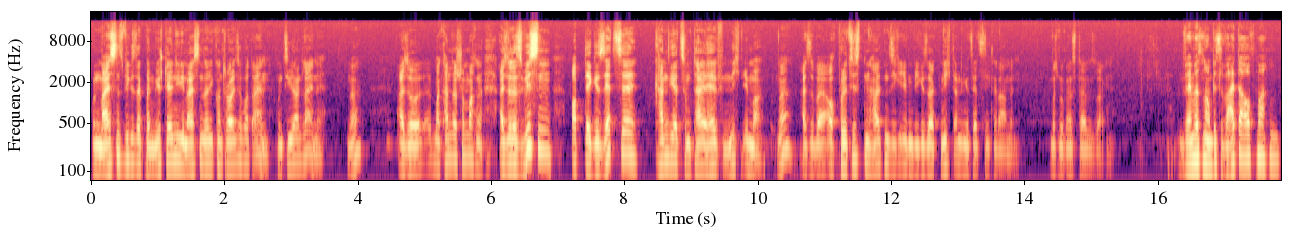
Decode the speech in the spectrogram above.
Und meistens, wie gesagt, bei mir stellen die die meisten dann die Kontrolle sofort ein und sie alleine. Ne? Also man kann das schon machen. Also das Wissen, ob der Gesetze kann dir zum Teil helfen, nicht immer. Ne? Also weil auch Polizisten halten sich eben, wie gesagt, nicht an den gesetzlichen Rahmen. Muss man ganz klar so sagen. Wenn wir es noch ein bisschen weiter aufmachen,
